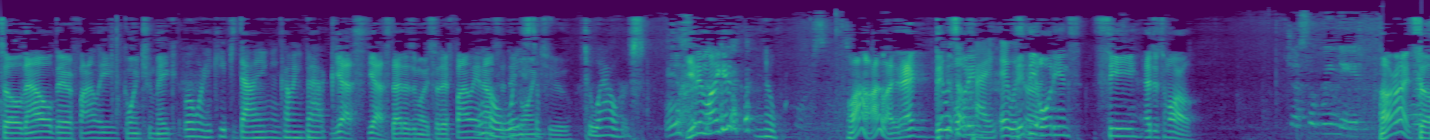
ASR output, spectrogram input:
So now they're finally going to make, One where he keeps dying and coming back. yes, yes, that is the movie. So they finally What announced that they're going of- to. Two hours. You didn't like it? No. Wow, I like it. Did It was the audience, okay. It was Did the alright. audience see Edge of Tomorrow? Just what we need. All right, so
